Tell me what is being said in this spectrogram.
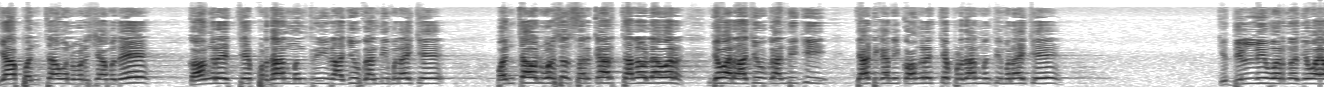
या पंचावन्न वर्षामध्ये काँग्रेसचे प्रधानमंत्री राजीव गांधी म्हणायचे पंचावन्न वर्ष सरकार चालवल्यावर जेव्हा राजीव गांधीजी त्या ठिकाणी काँग्रेसचे प्रधानमंत्री म्हणायचे की दिल्लीवरनं जेव्हा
